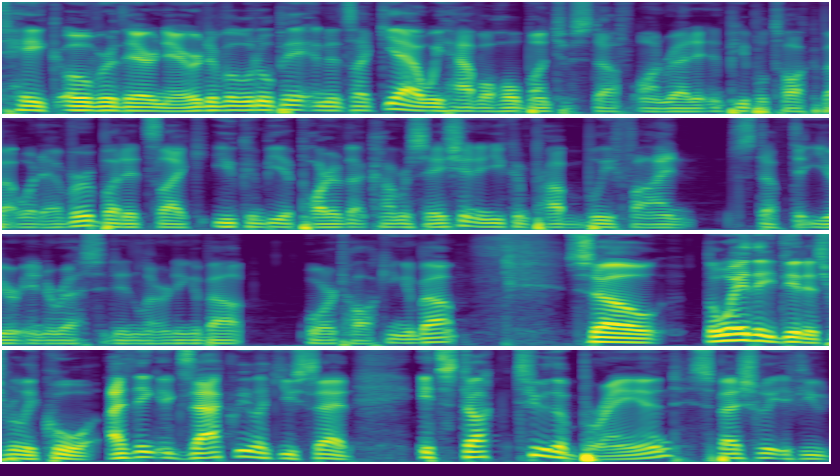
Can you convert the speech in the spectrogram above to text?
take over their narrative a little bit and it's like yeah we have a whole bunch of stuff on reddit and people talk about whatever but it's like you can be a part of that conversation and you can probably find stuff that you're interested in learning about or talking about. So the way they did it's really cool. I think exactly like you said it stuck to the brand especially if you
